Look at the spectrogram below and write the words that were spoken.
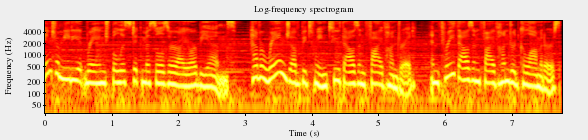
Intermediate-range ballistic missiles or IRBMs have a range of between 2,500 and 3,500 kilometers.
